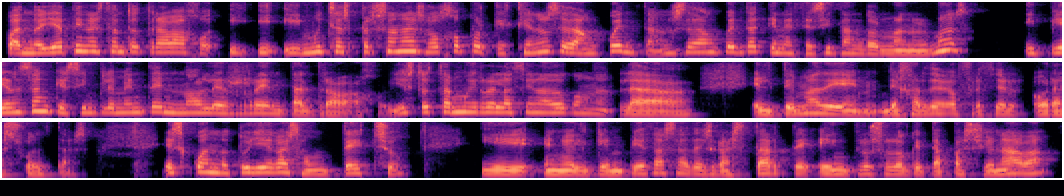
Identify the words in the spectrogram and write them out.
cuando ya tienes tanto trabajo y, muchas personas, ojo, porque es que no se dan cuenta, no se dan cuenta que necesitan dos manos más y piensan que simplemente no les renta el trabajo. Y esto está muy relacionado con el tema de dejar de ofrecer horas sueltas. Es cuando tú llegas a un techo y en el que empiezas a desgastarte e incluso lo que te apasionaba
